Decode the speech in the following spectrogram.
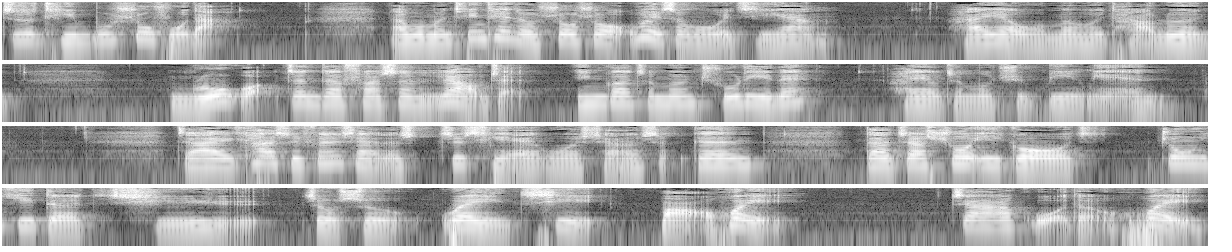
就是挺不舒服的。那我们今天就说说为什么会这样。还有，我们会讨论，如果真的发生尿诊，应该怎么处理呢？还有怎么去避免？在开始分享的之前，我想想跟大家说一个中医的词语，就是“胃气保会家国”的“会”，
